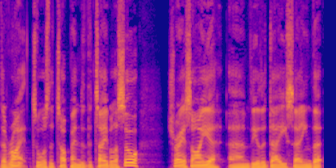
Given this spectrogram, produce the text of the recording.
They're right towards the top end of the table. I saw Shreyas Iyer um, the other day saying that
